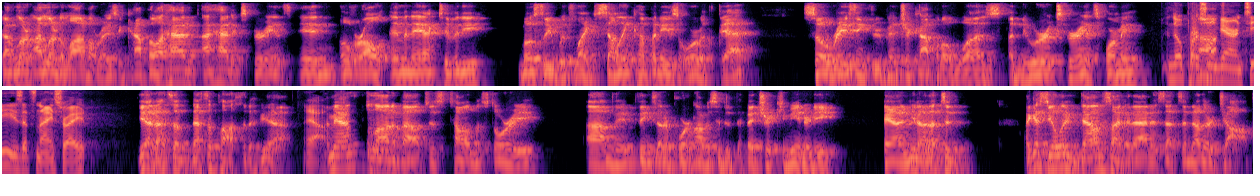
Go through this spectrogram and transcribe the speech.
I've learned I learned a lot about raising capital. I had I had experience in overall M and A activity, mostly with like selling companies or with debt. So raising through venture capital was a newer experience for me. No personal uh, guarantees. That's nice, right? Yeah, that's a that's a positive. Yeah. Yeah. I mean, I learned a lot about just telling the story, um, the things that are important, obviously, to the venture community, and you know, that's a. I guess the only downside of that is that's another job.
